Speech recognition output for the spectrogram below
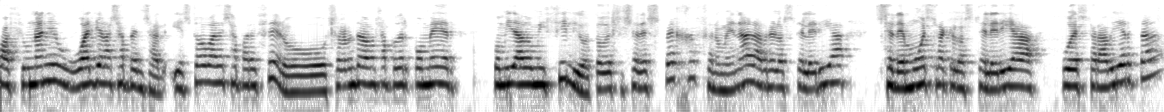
hace un año igual llegas a pensar, ¿y esto va a desaparecer? ¿O solamente vamos a poder comer comida a domicilio? Todo eso se despeja, fenomenal, abre la hostelería, se demuestra que la hostelería puede estar abierta.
